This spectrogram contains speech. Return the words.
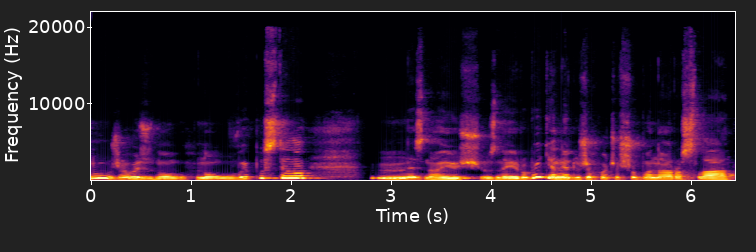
ну, вже ось знову нову випустила. Не знаю, що з нею робити. Я не дуже хочу, щоб вона росла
